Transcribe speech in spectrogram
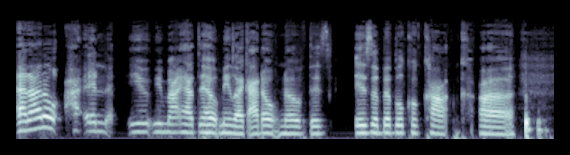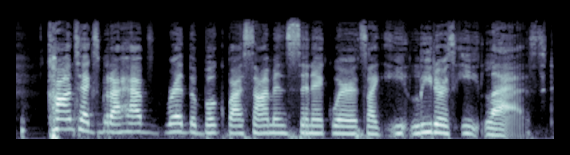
and I don't, and you, you might have to help me. Like, I don't know if this is a biblical con, uh, context, but I have read the book by Simon Sinek where it's like eat, leaders eat last,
